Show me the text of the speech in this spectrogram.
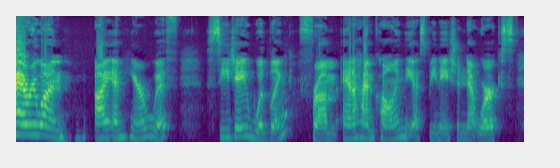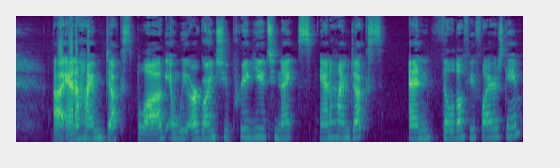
Hi, everyone. I am here with CJ Woodling from Anaheim Calling, the SB Nation Network's uh, Anaheim Ducks blog, and we are going to preview tonight's Anaheim Ducks and Philadelphia Flyers game,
